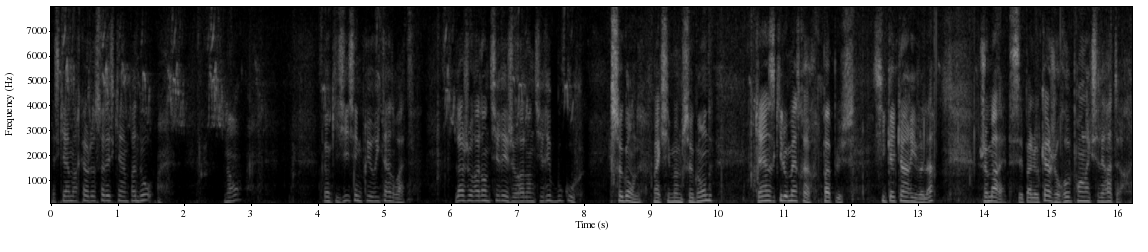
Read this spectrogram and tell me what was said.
Est-ce qu'il y a un marquage au sol? Est-ce qu'il y a un panneau? Non. Donc ici c'est une priorité à droite. Là je ralentirai, je ralentirai beaucoup. Seconde, maximum seconde, 15 km heure, pas plus. Si quelqu'un arrive là, je m'arrête. C'est pas le cas, je reprends l'accélérateur.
